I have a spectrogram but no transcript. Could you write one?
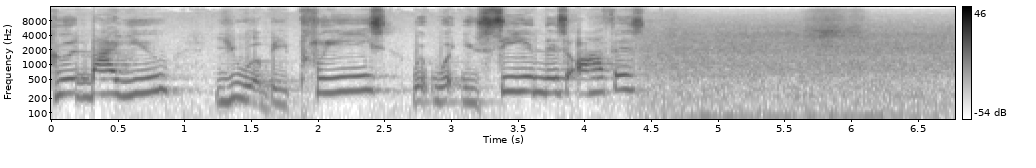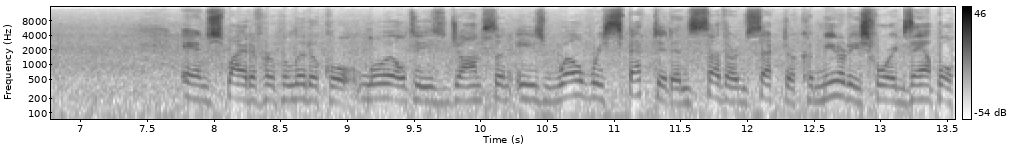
good by you. You will be pleased with what you see in this office. In spite of her political loyalties, Johnson is well respected in Southern sector communities. For example,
